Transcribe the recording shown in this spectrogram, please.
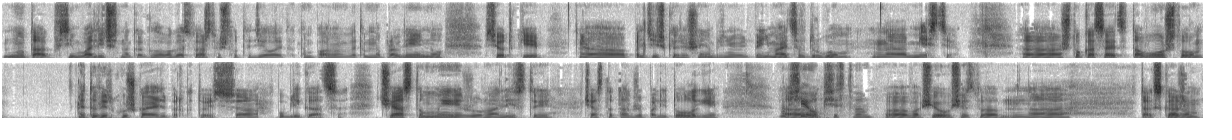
ну так, символично, как глава государства что-то делает в этом, в этом направлении, но все-таки а, политическое решение принимается в другом месте. Что касается того, что это верхушка айсберга, то есть публикация. Часто мы, журналисты, часто также политологи. Вообще а, общество. А, вообще общество, а, так скажем,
